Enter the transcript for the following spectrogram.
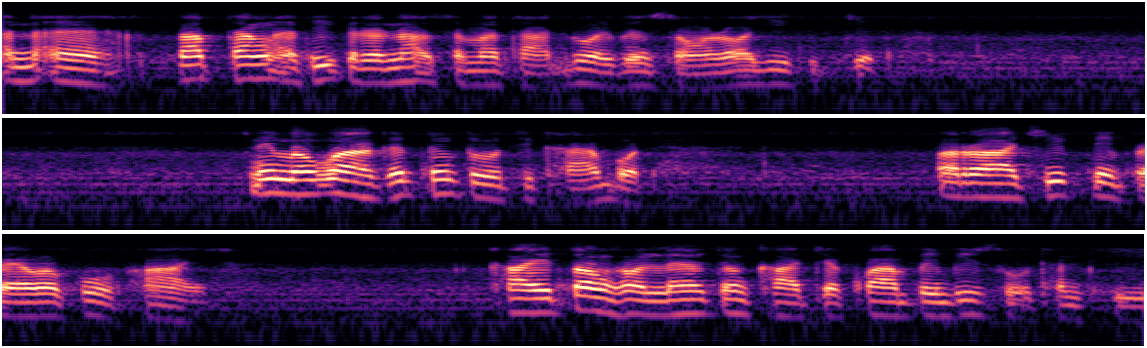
อันเอนับทั้งอธิกรณะสมถะด้วยเป็นสองร้อยยี่สิบเจ็ดนี่มาว่ากันตั้งตัวสิขาบท ปราชิกนี่แปลว่าผู้พ่าย ใครต้องเขาแล้วต้องขาดจากความเป็นพิสุทันที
